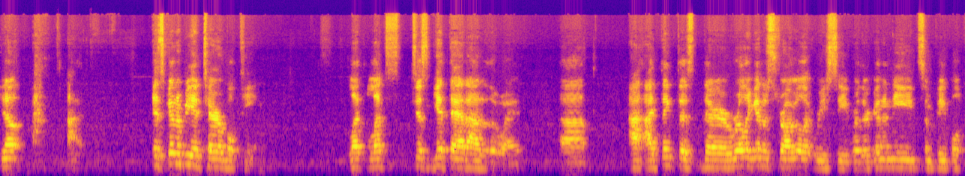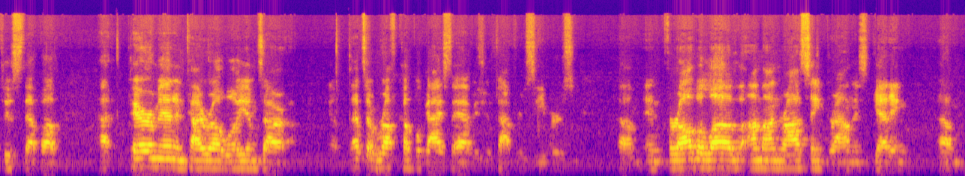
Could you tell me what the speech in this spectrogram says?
You know, I, it's going to be a terrible team. Let Let's just get that out of the way. Uh, I, I, think this they're really going to struggle at receiver. They're going to need some people to step up. Uh, Perriman and Tyrell Williams are you know, that's a rough couple guys to have as your top receivers. Um, and for all the love Amon-Ra St. Brown is getting, um,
